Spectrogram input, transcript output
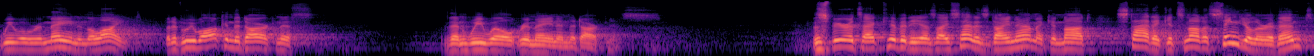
we will remain in the light. But if we walk in the darkness, then we will remain in the darkness. The Spirit's activity, as I said, is dynamic and not static. It's not a singular event.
